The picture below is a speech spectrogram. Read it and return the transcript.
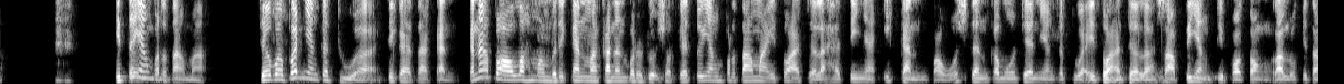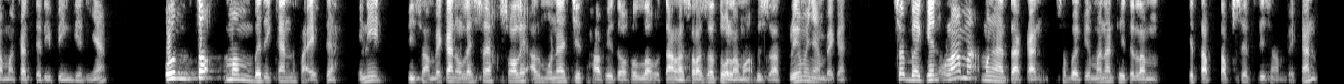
itu yang pertama. Jawaban yang kedua dikatakan, kenapa Allah memberikan makanan penduduk surga itu yang pertama itu adalah hatinya ikan paus dan kemudian yang kedua itu adalah sapi yang dipotong lalu kita makan dari pinggirnya untuk memberikan faedah. Ini disampaikan oleh Syekh Soleh Al-Munajid Hafidhullah Ta'ala, salah satu ulama besar. Beliau menyampaikan, sebagian ulama mengatakan, sebagaimana di dalam kitab tafsir disampaikan,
